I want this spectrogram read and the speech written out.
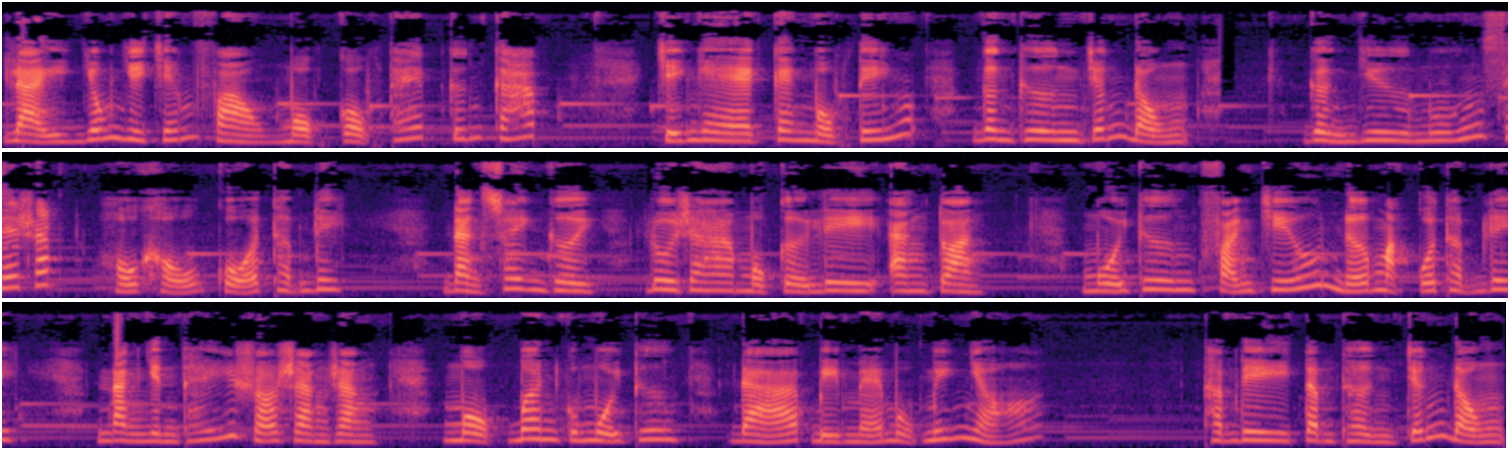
lại giống như chém vào một cột thép cứng cáp. Chỉ nghe can một tiếng, ngân thương chấn động, gần như muốn xé rách hộ khẩu của Thẩm đi. Nàng xoay người, lùi ra một cự ly an toàn. Mũi thương phản chiếu nửa mặt của Thẩm Ly. Nàng nhìn thấy rõ ràng rằng một bên của mũi thương đã bị mẻ một miếng nhỏ. Thẩm đi tâm thần chấn động,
